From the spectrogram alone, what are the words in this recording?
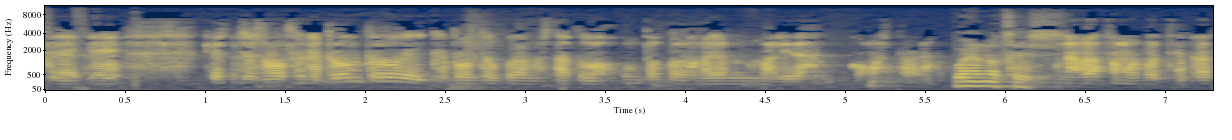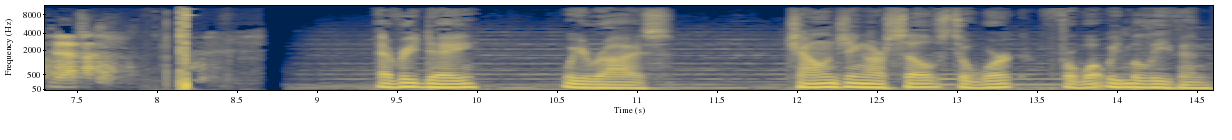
que, que esto se solucione pronto y que pronto podamos estar todos juntos con la mayor normalidad, como hasta ahora. Buenas noches. Un abrazo muy fuerte, gracias. Every day, we rise, challenging ourselves to work for what we believe in.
